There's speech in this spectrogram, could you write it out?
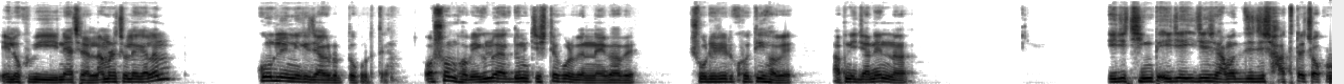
এগুলো খুবই ন্যাচারাল আমরা চলে গেলাম কুণ্ডলিনীকে জাগ্রত করতে। অসম্ভব, এগুলো একদমই চেষ্টা করবেন না এভাবে। শরীরের ক্ষতি হবে। আপনি জানেন না এই যে চিন্তা এই যে এই যে আমাদের যে সাতটা চক্র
